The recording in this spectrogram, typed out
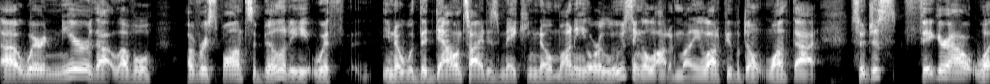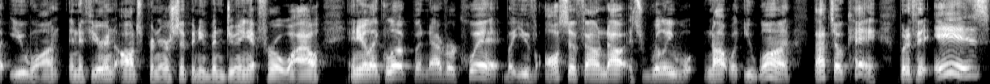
uh, where near that level of responsibility with, you know, with the downside is making no money or losing a lot of money. A lot of people don't want that. So just figure out what you want. And if you're in entrepreneurship and you've been doing it for a while and you're like, look, but never quit, but you've also found out it's really not what you want, that's okay. But if it is,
